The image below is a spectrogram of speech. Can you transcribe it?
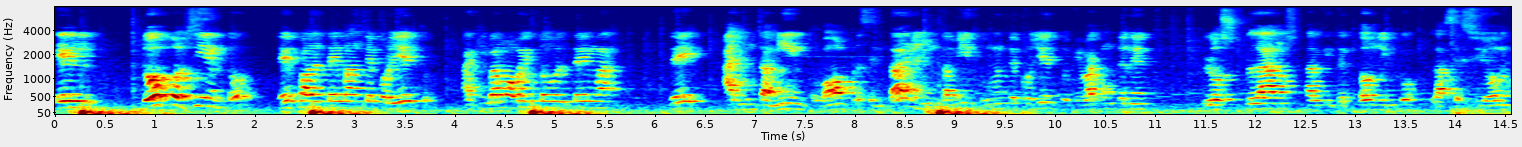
El 2% es para el tema de proyecto. Aquí vamos a ver todo el tema de ayuntamiento. Vamos a presentar en ayuntamiento un anteproyecto que va a contener los planos arquitectónicos, las sesiones,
